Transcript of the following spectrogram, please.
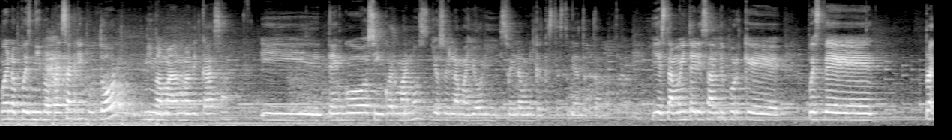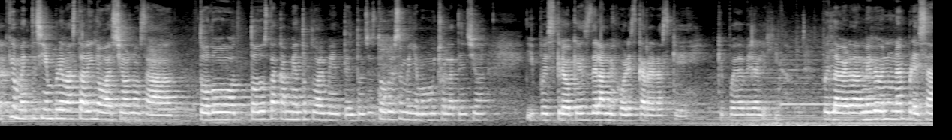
Bueno, pues mi papá es agricultor, mi mamá ama de casa y tengo cinco hermanos, yo soy la mayor y soy la única que está estudiando actualmente. Y está muy interesante porque pues de prácticamente siempre va a estar la innovación, o sea, todo, todo está cambiando actualmente, entonces todo eso me llamó mucho la atención y pues creo que es de las mejores carreras que, que puede haber elegido. Pues la verdad me veo en una empresa,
